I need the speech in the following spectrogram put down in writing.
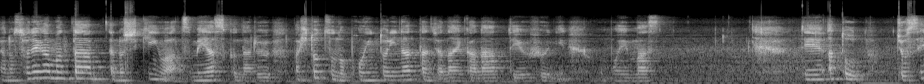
あのそれがまたあの資金を集めやすくなる、まあ、一つのポイントになったんじゃないかなっていうふうに思います。であと助成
